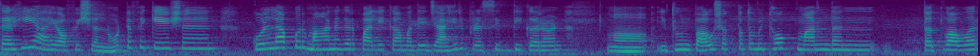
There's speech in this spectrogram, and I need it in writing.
तर ही आहे ऑफिशियल नोटिफिकेशन कोल्हापूर महानगरपालिकामध्ये जाहीर प्रसिद्धीकरण. इथून पाहू शकता तुम्ही ठोक मानधन तत्वावर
